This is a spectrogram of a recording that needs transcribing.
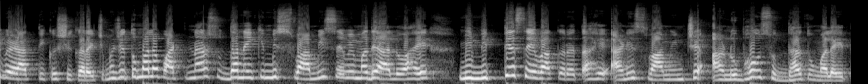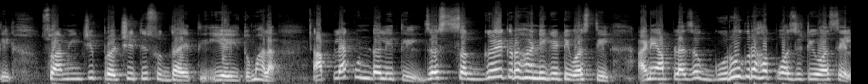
वेळात ती कशी करायची? म्हणजे तुम्हाला वाटणार सुद्धा नाही की मी स्वामी सेवेमध्ये आलो आहे मी नित्य सेवा करत आहे आणि स्वामींचे अनुभव सुद्धा तुम्हाला येतील. स्वामींची प्रचिती सुद्धा येतील येईल तुम्हाला. आपल्या कुंडलीतील जर सगळे ग्रह निगेटिव्ह असतील आणि आपला जर गुरुग्रह पॉझिटिव्ह असेल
